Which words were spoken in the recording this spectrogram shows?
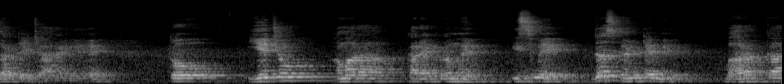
करने जा रहे हैं। तो ये जो हमारा कार्यक्रम है इसमें दस घंटे में भारत का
